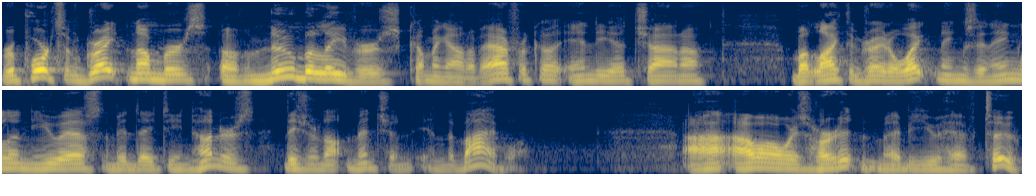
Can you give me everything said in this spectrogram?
reports of great numbers of new believers coming out of Africa, India, China. But like the Great Awakenings in England, US, the mid 1800s, these are not mentioned in the Bible. I, have always heard it, and maybe you have too.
